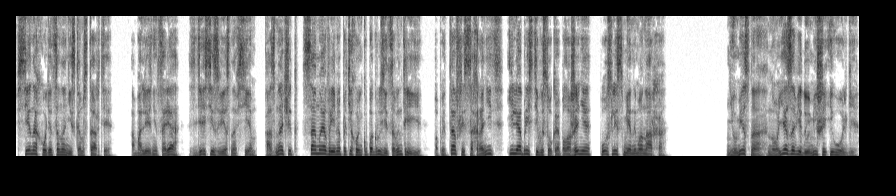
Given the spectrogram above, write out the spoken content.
Все находятся на низком старте, а болезни царя здесь известна всем, а значит, самое время потихоньку погрузиться в интриги, попытавшись сохранить или обрести высокое положение после смены монарха. Неуместно, но я завидую Мише и Ольге.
